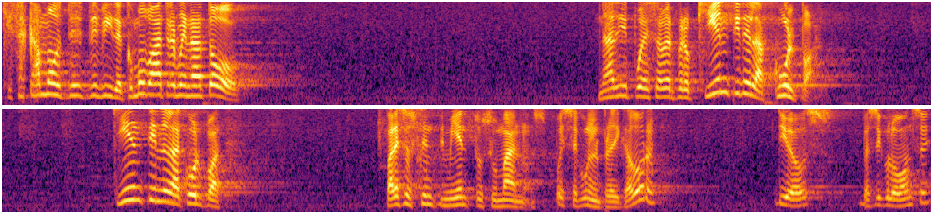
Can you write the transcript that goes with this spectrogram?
¿Qué sacamos de esta vida? ¿Cómo va a terminar todo? Nadie puede saber, pero ¿quién tiene la culpa? ¿Quién tiene la culpa? Para esos sentimientos humanos? Pues según el predicador, Dios, versículo 11,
